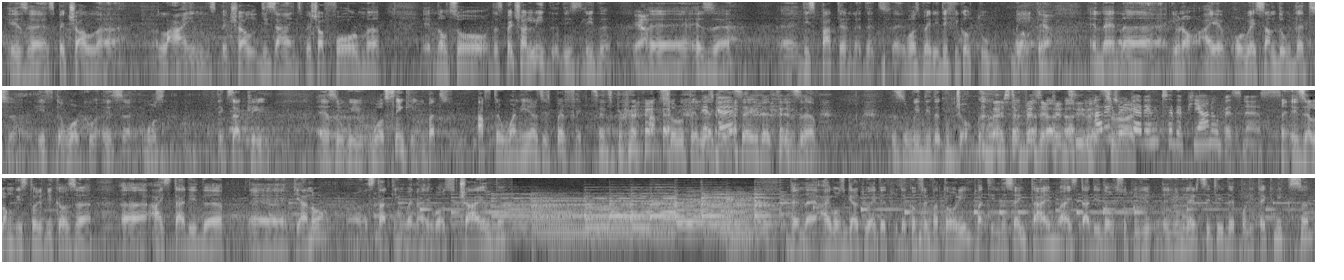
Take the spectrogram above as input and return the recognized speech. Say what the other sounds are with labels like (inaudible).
is a special uh, line, special design, special form, uh, and also the special lead. This lead Yeah. has uh, uh, this pattern that uh, was very difficult to make. yeah. And then, uh, you know, I have always some doubt that uh, if the work is, uh, was exactly as we was thinking, but after one year it's perfect. It's perfect. (laughs) Absolutely, It's I can good? say that is, uh, is we did a good job. (laughs) nice to visit and see that How it's did you arrived. get into the piano business? It's a long history because uh, uh, I studied uh, uh, piano uh, starting when I was child. Then uh, I was graduated to the conservatory, but in the same time I studied also to the university, the polytechnics, uh,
